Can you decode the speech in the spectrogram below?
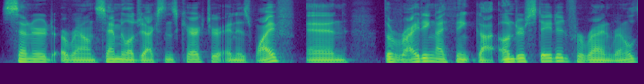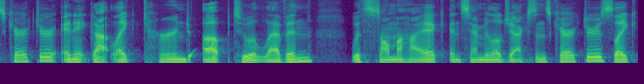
centered around samuel L. jackson's character and his wife and the writing i think got understated for ryan reynolds character and it got like turned up to 11 with salma hayek and samuel L. jackson's characters like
